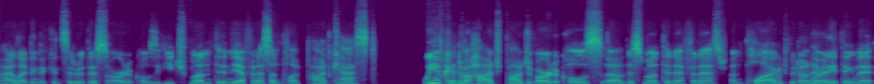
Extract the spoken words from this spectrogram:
highlighting the Consider This articles each month in the F&S Unplugged podcast we have kind of a hodgepodge of articles uh, this month in F&S Unplugged. We don't have anything that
